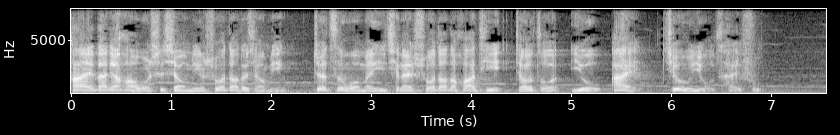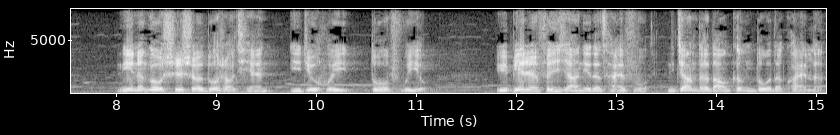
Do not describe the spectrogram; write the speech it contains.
嗨，大家好，我是小明。说到的小明，这次我们一起来说到的话题叫做“有爱就有财富”。你能够施舍多少钱，你就会多富有。与别人分享你的财富，你将得到更多的快乐。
